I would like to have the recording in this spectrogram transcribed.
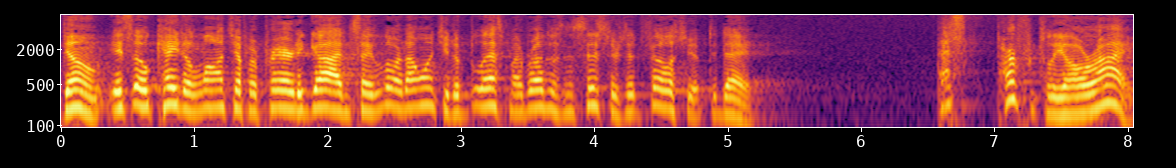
don't, it's okay to launch up a prayer to God and say, Lord, I want you to bless my brothers and sisters at fellowship today. That's perfectly all right.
